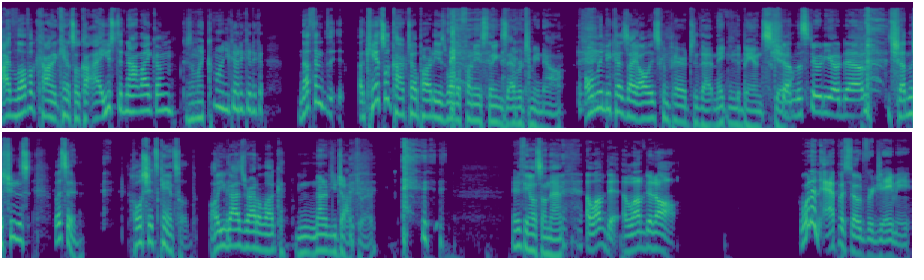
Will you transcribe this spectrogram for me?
I love a con- cancel. Co- I used to not like them because I'm like, "Come on, you got to get a." Co-. Nothing. A canceled cocktail party is one of the funniest things ever to me now. Only because I always compare it to that making the band skit. Shutting the studio down. Shutting the shooters. Listen, whole shit's canceled. All you guys are out of luck. None of you talk to her. Anything else on that? I loved it. I loved it all. What an episode for Jamie.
